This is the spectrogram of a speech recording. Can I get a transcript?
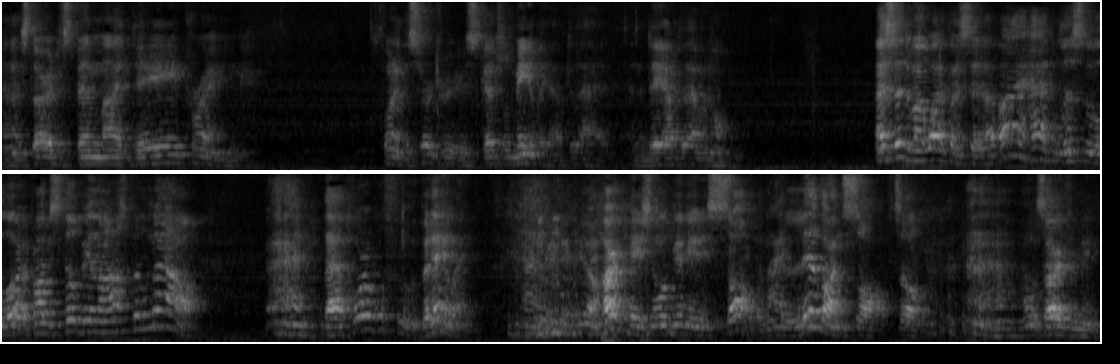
And I started to spend my day praying. It's funny, the surgery was scheduled immediately after that. And the day after that, I went home. I said to my wife, I said, if I hadn't listened to the Lord, I'd probably still be in the hospital now. that horrible food. But anyway, you know, heart patient won't give you any salt, and I live on salt, so that was hard for me.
